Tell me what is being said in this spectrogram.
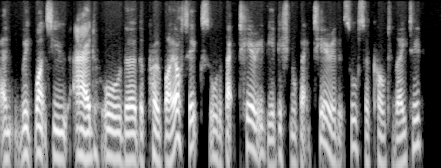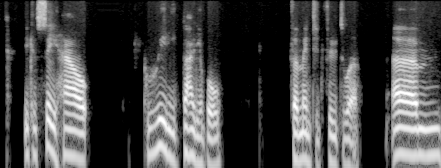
and with, once you add all the, the probiotics, all the bacteria, the additional bacteria that's also cultivated, you can see how really valuable fermented foods were. Um,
